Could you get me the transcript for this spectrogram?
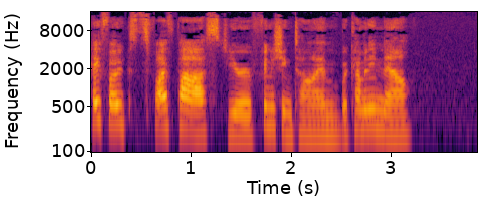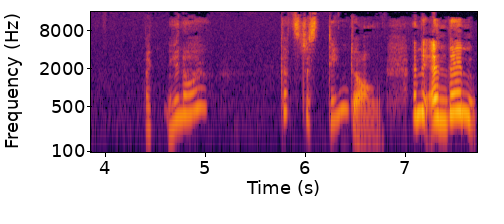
hey folks, it's five past, your finishing time, we're coming in now. Like, you know, that's just ding dong. And, and then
